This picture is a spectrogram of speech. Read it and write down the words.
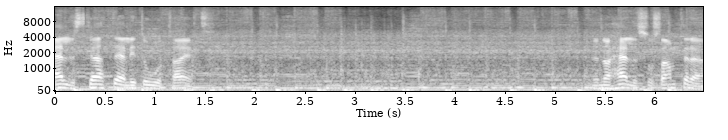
Älskar att det är lite otajt. Det är något hälsosamt i det.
